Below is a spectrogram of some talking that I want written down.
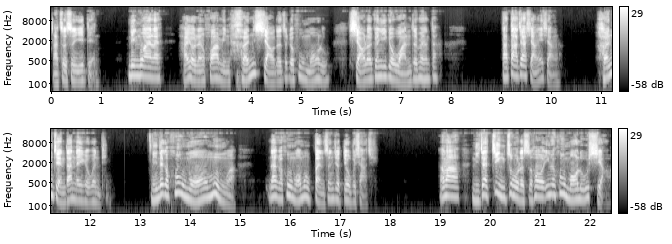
啊，这是一点。另外呢，还有人发明很小的这个护摩炉，小了跟一个碗这么大。那大家想一想，很简单的一个问题，你那个护摩木啊，那个护摩木本身就丢不下去。那么你在静坐的时候，因为护摩炉小。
